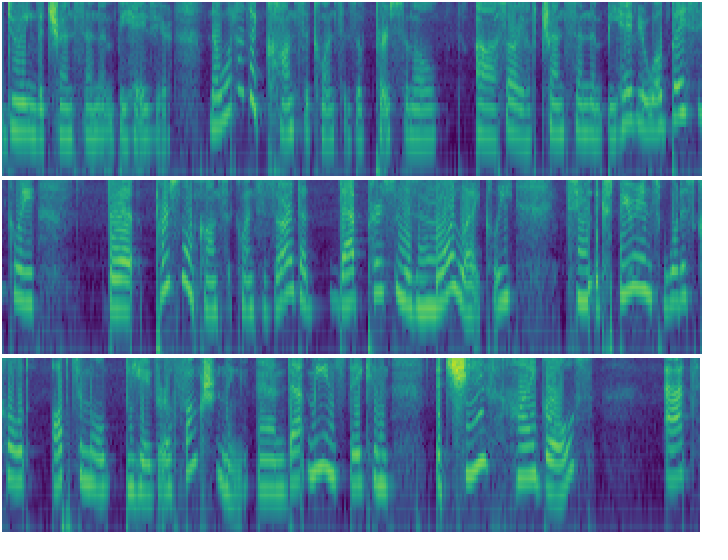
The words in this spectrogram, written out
doing the transcendent behavior. Now, what are the consequences of personal, uh, sorry, of transcendent behavior? Well, basically, the personal consequences are that that person is more likely to experience what is called optimal behavioral functioning. And that means they can achieve high goals at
